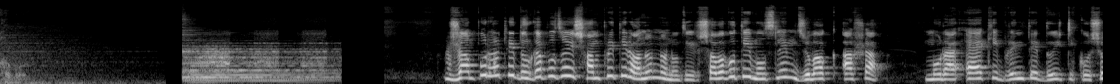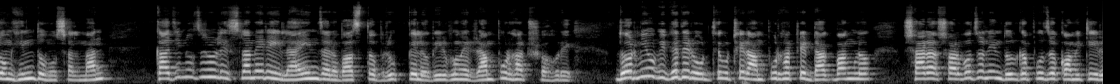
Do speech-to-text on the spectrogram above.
খবর। রামপুরহাটে দুর্গাপুজোয় সম্প্রীতির অনন্য নজির সভাপতি মুসলিম যুবক আশা মোরা একই বৃন্তে দুইটি কুসুম হিন্দু মুসলমান। কাজী নজরুল ইসলামের এই লাইন যেন বাস্তব রূপ পেল বীরভূমের রামপুরহাট শহরে। ধর্মীয় বিভেদের ঊর্ধ্বে উঠে রামপুরহাটের ডাকবাংলো সারা সর্বজনীন দুর্গাপুজো কমিটির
